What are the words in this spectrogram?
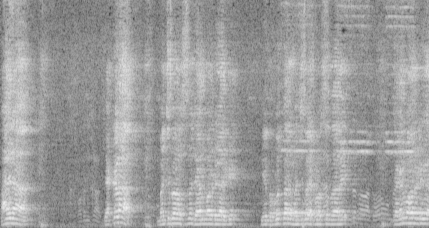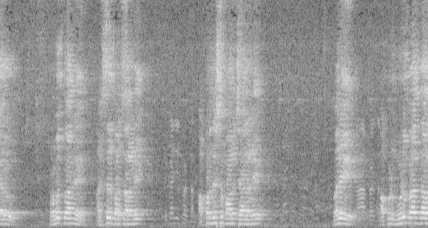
ఆయన ఎక్కడ మంచి పేరు వస్తుందో జగన్మోహన్ రెడ్డి గారికి ఈ ప్రభుత్వానికి మంచి పేరు ఎక్కడ వస్తుందో అని జగన్మోహన్ రెడ్డి గారు ప్రభుత్వాన్ని అస్థిరపరచాలని అప్రదిష్ట పాలు చేయాలని మరి అప్పుడు మూడు ప్రాంతాల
